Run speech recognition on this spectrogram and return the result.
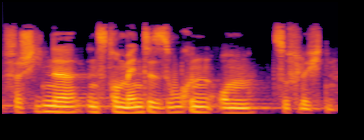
verschiedene Instrumente suchen, um zu flüchten.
